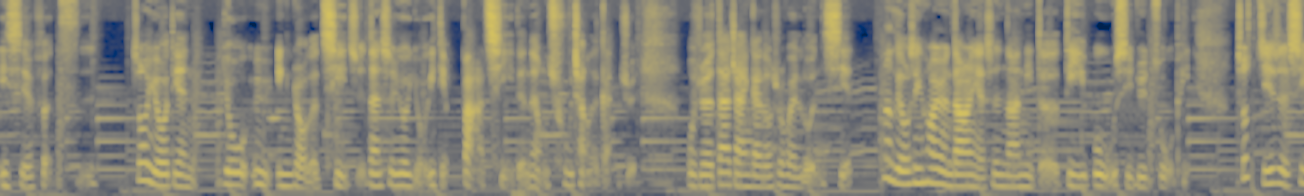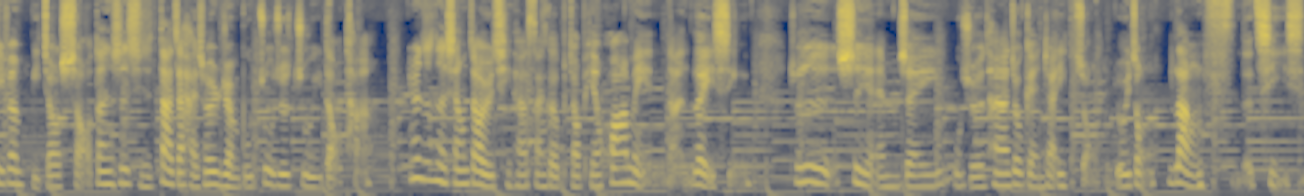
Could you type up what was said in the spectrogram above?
一些粉丝，就有点忧郁阴柔的气质，但是又有一点霸气的那种出场的感觉，我觉得大家应该都是会沦陷。那《流星花园》当然也是 Nani 的第一部戏剧作品，就即使戏份比较少，但是其实大家还是会忍不住就注意到他，因为真的相较于其他三个比较偏花美男类型，就是饰演 MJ，我觉得他就给人家一种有一种浪子的气息，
